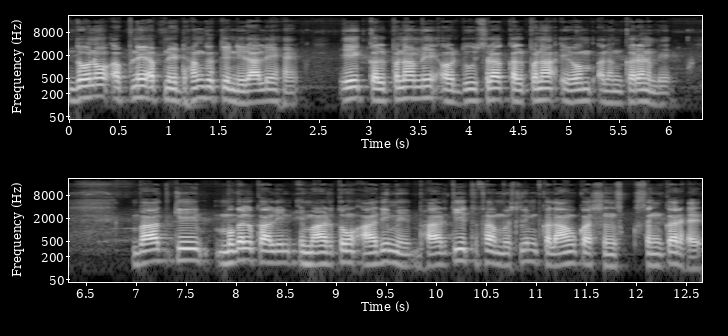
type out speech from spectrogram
दोनों अपने अपने ढंग के निराले हैं, एक कल्पना में और दूसरा कल्पना एवं अलंकरण में। बाद की मुगलकालीन इमारतों आदि में भारतीय तथा मुस्लिम कलाओं का संकर है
